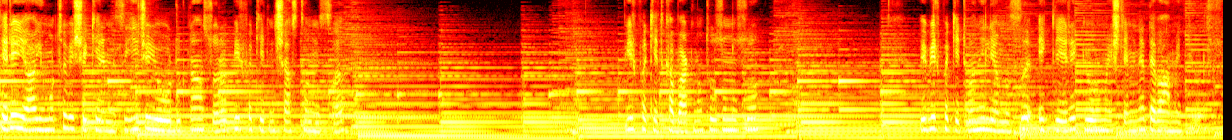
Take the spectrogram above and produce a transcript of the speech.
Tereyağı, yumurta ve şekerimizi iyice yoğurduktan sonra bir paket nişastamızı, bir paket kabartma tozumuzu ve bir paket vanilyamızı ekleyerek yoğurma işlemine devam ediyoruz.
